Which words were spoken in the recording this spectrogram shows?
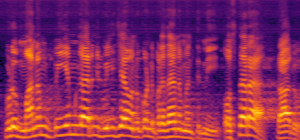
ఇప్పుడు మనం పిఎం గారిని పిలిచామనుకోండి ప్రధానమంత్రిని వస్తారా? రారు.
